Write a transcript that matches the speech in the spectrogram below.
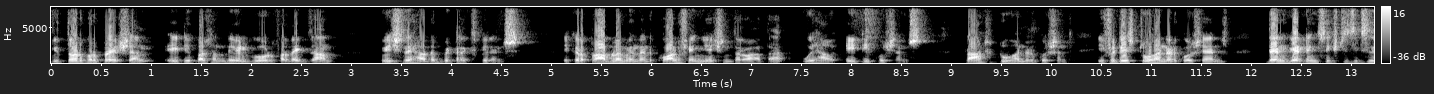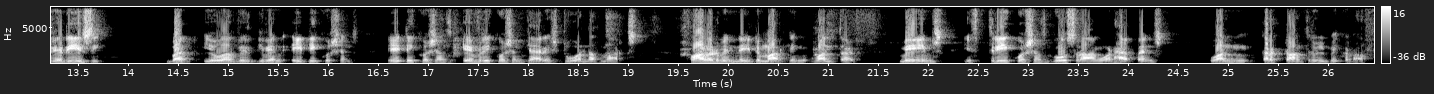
without preparation eighty percent they will go for exam which they have the better experience ఇక్కడ ప్రాబ్లం ఏంటంటే క్వాలిఫైయింగ్ చేసిన తర్వాత we have eighty questions not two hundred questions if it is two hundred questions then getting 66 is very easy. But you are given 80 questions. 80 questions, every question carries two and a half marks, followed by negative marking, one third. Means if three questions goes wrong, what happens? One correct answer will be cut off.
